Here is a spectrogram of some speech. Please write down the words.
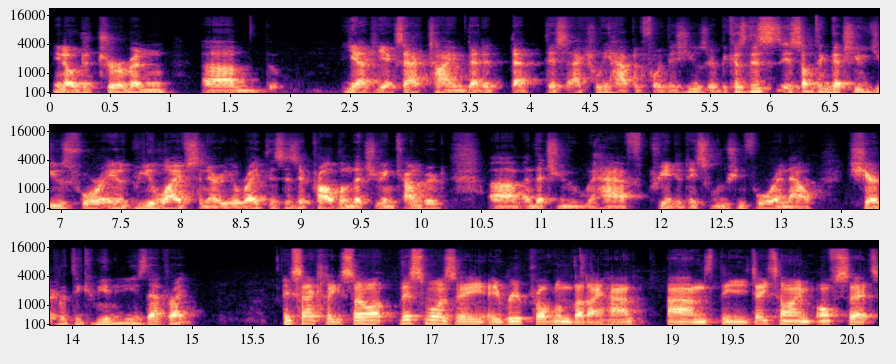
you know, determine, um, yeah, the exact time that it that this actually happened for this user, because this is something that you use for a real life scenario, right? This is a problem that you encountered um, and that you have created a solution for, and now shared with the community. Is that right? Exactly. So uh, this was a, a real problem that I had, and the datetime offset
